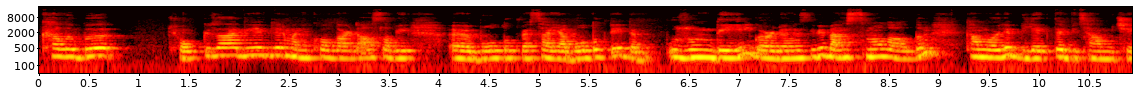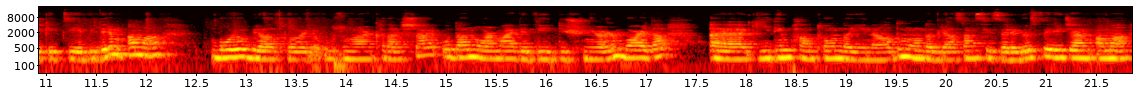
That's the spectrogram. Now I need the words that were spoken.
kalıbı çok güzel diyebilirim. Hani kollarda asla bir e, bolluk vesaire ya bolluk değil de uzun değil gördüğünüz gibi ben small aldım. Tam böyle bilekte biten bir ceket diyebilirim ama boyu biraz böyle uzun arkadaşlar. O da normal de değil düşünüyorum. Bu arada e, giydiğim pantolonu da yeni aldım. Onu da birazdan sizlere göstereceğim ama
